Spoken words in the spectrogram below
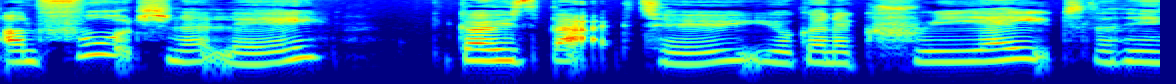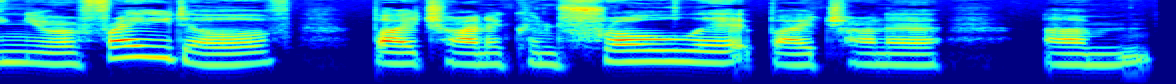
unfortunately, goes back to you're going to create the thing you're afraid of by trying to control it, by trying to um,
